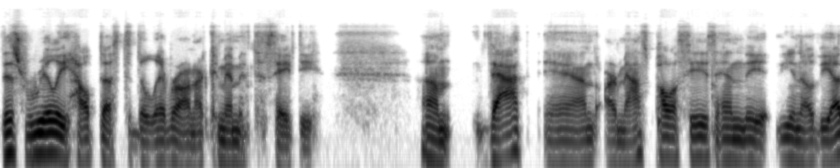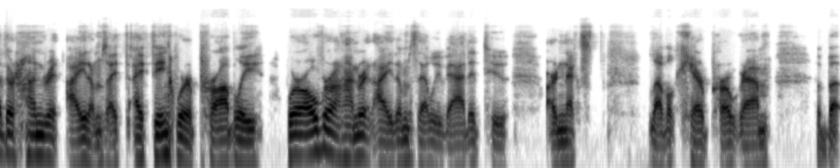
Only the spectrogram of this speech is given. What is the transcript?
This really helped us to deliver on our commitment to safety. Um, that and our mask policies and the you know the other hundred items, I I think we're probably we're over a hundred items that we've added to our next level care program but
